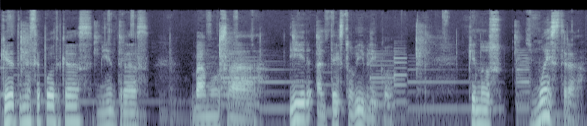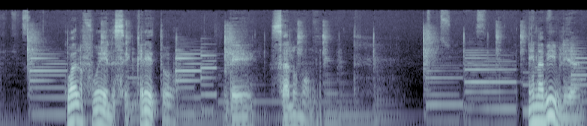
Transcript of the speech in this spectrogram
Quédate en este podcast mientras vamos a ir al texto bíblico que nos muestra cuál fue el secreto de Salomón. En la Biblia,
